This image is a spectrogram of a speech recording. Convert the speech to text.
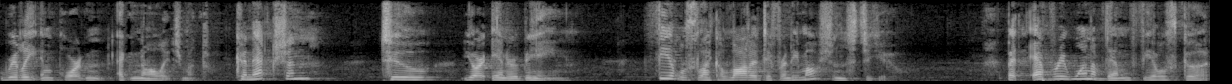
really important acknowledgement. Connection to your inner being feels like a lot of different emotions to you but every one of them feels good.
